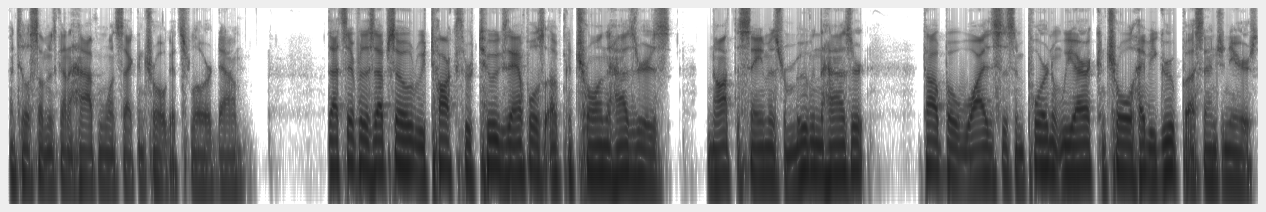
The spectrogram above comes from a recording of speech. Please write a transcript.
until something's going to happen once that control gets lowered down. That's it for this episode. We talked through two examples of controlling the hazard is not the same as removing the hazard. Talk about why this is important. We are a control heavy group, us engineers,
